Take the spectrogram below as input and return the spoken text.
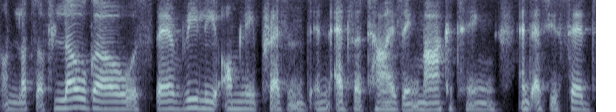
on lots of logos. They're really omnipresent in advertising, marketing, and as you said,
